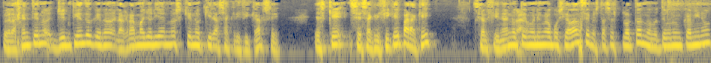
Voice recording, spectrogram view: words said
Pero la gente no, yo entiendo que no, la gran mayoría no es que no quiera sacrificarse, es que se sacrifica y para qué. Si al final no tengo ninguna posibilidad de avance, me estás explotando, no tengo ningún camino,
